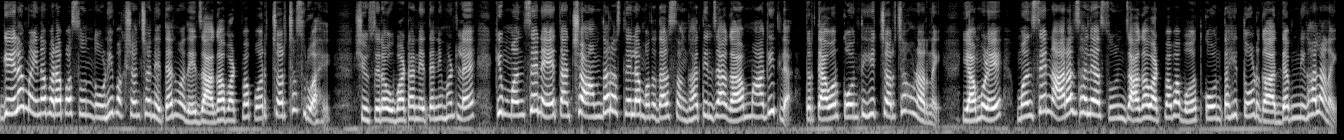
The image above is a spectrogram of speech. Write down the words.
गेल्या महिनाभरापासून दोन्ही पक्षांच्या नेत्यांमध्ये जागा वाटपावर चर्चा सुरू आहे. शिवसेना उभाटा नेत्यांनी म्हटलंय की मनसेने त्यांच्या आमदार असलेल्या मतदारसंघातील जागा मागितल्या तर त्यावर कोणतीही चर्चा होणार नाही. यामुळे मनसे नाराज झाले असून जागा वाटपाबाबत कोणताही तोडगा अद्याप निघाला नाही.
